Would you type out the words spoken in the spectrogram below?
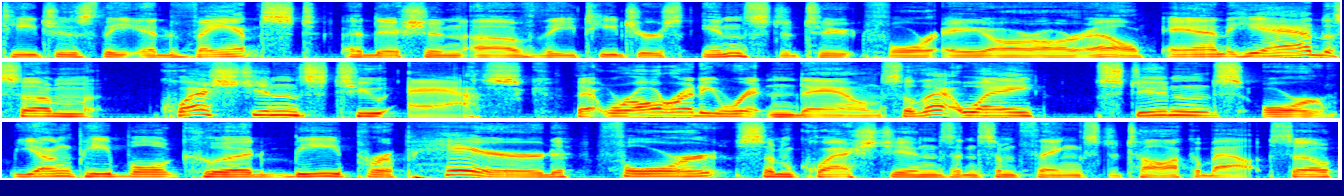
teaches the advanced edition of the Teachers Institute for ARRL. And he had some questions to ask that were already written down. So that way students or young people could be prepared for some questions and some things to talk about. So,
